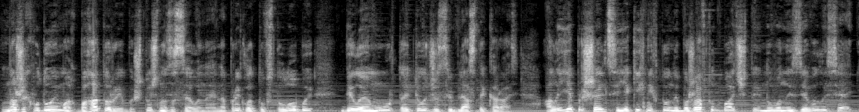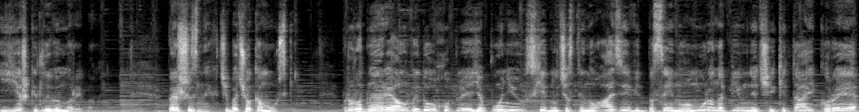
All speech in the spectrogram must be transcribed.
В наших водоймах багато риби, штучно заселеної, наприклад, товстолоби, білий амур та й той же сріблястий карась. Але є пришельці, яких ніхто не бажав тут бачити, але вони з'явилися і є шкідливими рибами. Перший з них чебачок амурський. Природний ареал виду охоплює Японію, східну частину Азії від басейну Амура на півночі, Китай, Корея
